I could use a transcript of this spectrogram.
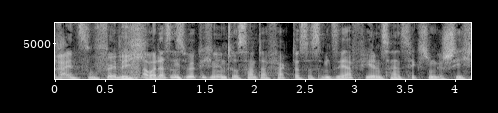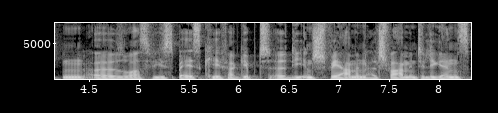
rein zufällig. Aber das ist wirklich ein interessanter Fakt, dass es in sehr vielen Science-Fiction-Geschichten äh, sowas wie Space-Käfer gibt, äh, die in Schwärmen als Schwarmintelligenz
